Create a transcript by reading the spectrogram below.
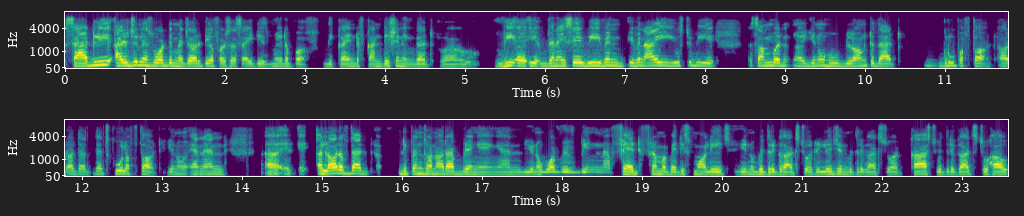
sadly arjun is what the majority of our society is made up of the kind of conditioning that uh, we uh, when i say we even even i used to be someone uh, you know who belonged to that group of thought or, or that, that school of thought you know and and uh, it, it, a lot of that depends on our upbringing and you know what we've been fed from a very small age you know with regards to our religion with regards to our caste with regards to how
